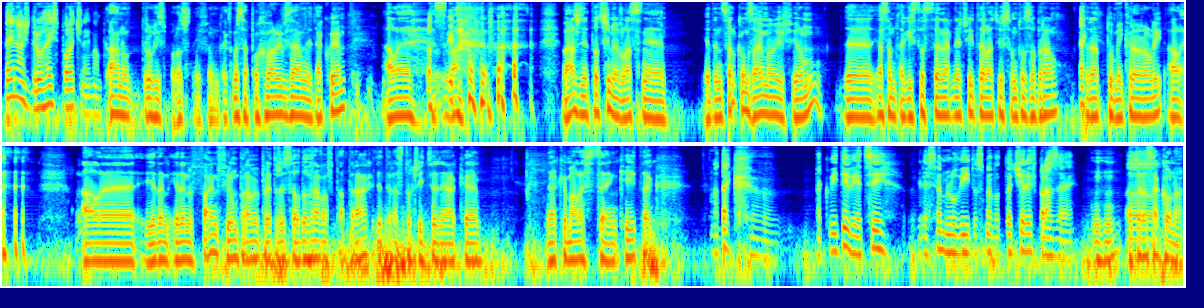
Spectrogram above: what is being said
To je náš druhý společný, mám pocit. Áno, druhý spoločný film, tak sme sa pochválili vzájomne, ďakujem, ale vá, vážne točíme vlastne jeden celkom zaujímavý film, ja som takisto scenár nečítal a tiež som to zobral, Tak. teda tú mikroroli, ale, ale jeden, jeden fajn film práve preto, že sa odohráva v Tatrách, kde teraz točíte nejaké, nejaké malé scénky, tak No tak eh, takový ty věci, kde se mluví, to jsme otočili v Praze. uh-huh. a teraz sa koná.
